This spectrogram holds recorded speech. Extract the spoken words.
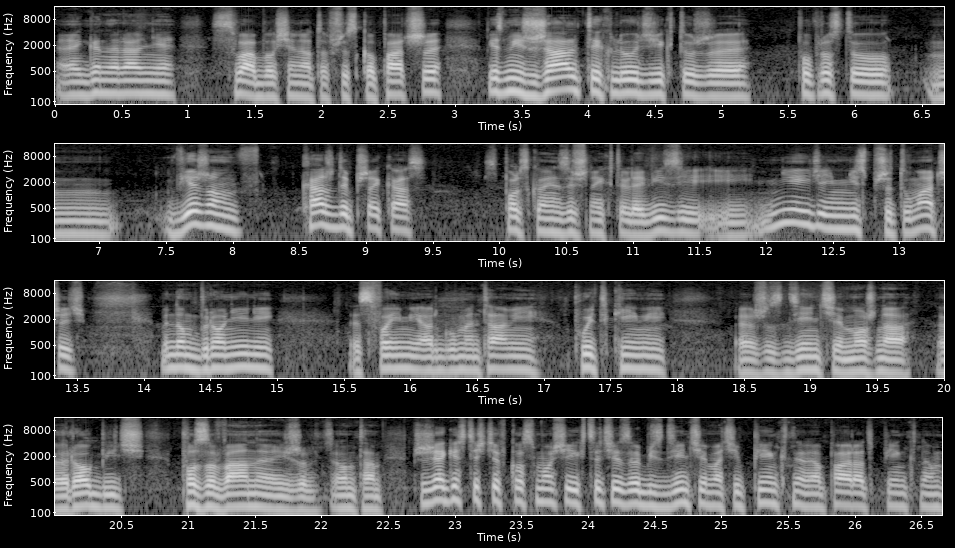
E, Generalnie słabo się na to wszystko patrzy. Jest mi żal tych ludzi, którzy po prostu mm, wierzą w każdy przekaz z polskojęzycznych telewizji i nie idzie im nic przetłumaczyć. Będą bronili swoimi argumentami płytkimi, e, że zdjęcie można robić pozowane i że on tam. Przecież jak jesteście w kosmosie i chcecie zrobić zdjęcie, macie piękny aparat, piękną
